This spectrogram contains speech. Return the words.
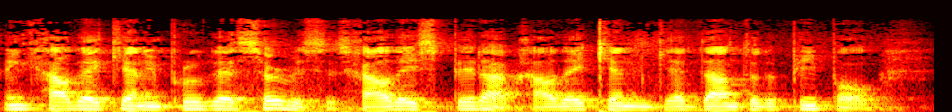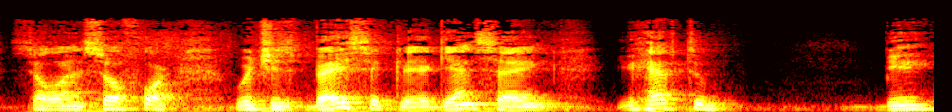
think how they can improve their services, how they speed up, how they can get down to the people, so on and so forth. Which is basically again saying you have to be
